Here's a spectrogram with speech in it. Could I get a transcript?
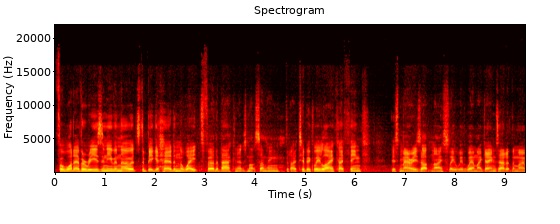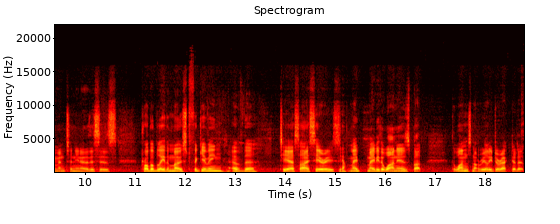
for whatever reason, even though it's the bigger head and the weight's further back, and it's not something that I typically like, I think this marries up nicely with where my game's at at the moment. And you know, this is probably the most forgiving of the TSI series. Yeah. Maybe, maybe the one is, but the one's not really directed at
